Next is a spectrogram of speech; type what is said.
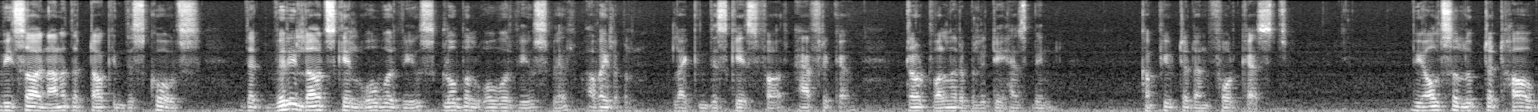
We saw in another talk in this course that very large scale overviews, global overviews were available. Like in this case for Africa, drought vulnerability has been computed and forecast. We also looked at how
